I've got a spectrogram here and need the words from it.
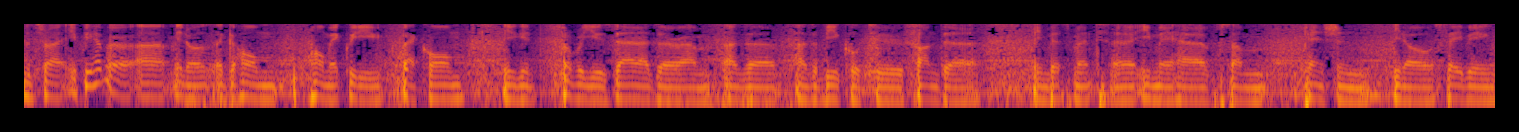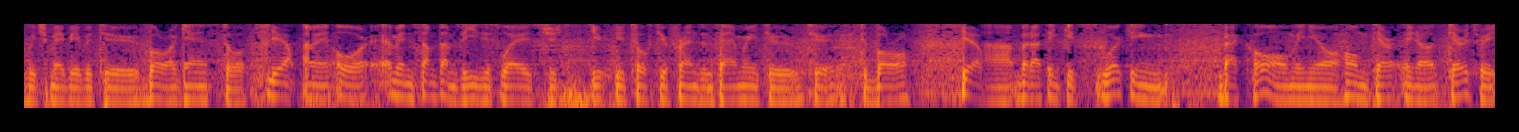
That's right. If you have a uh, you know like a home home equity back home, you could probably use that as a um, as a as a vehicle to fund the investment. Uh, you may have some pension you know saving which may be able to borrow against, or Yeah. I mean, or I mean, sometimes the easiest way is just you, you talk to your friends and family to to to borrow. Yeah. Uh, but I think it's working back home in your home ter- you know territory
